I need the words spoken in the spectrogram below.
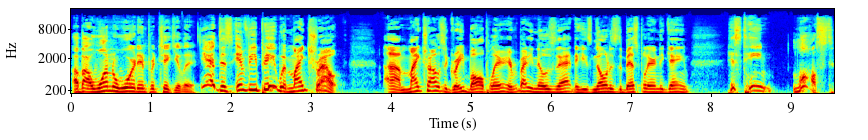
about one award in particular. Yeah, this MVP with Mike Trout. Uh, Mike Trout is a great ball player. Everybody knows that. He's known as the best player in the game. His team lost.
